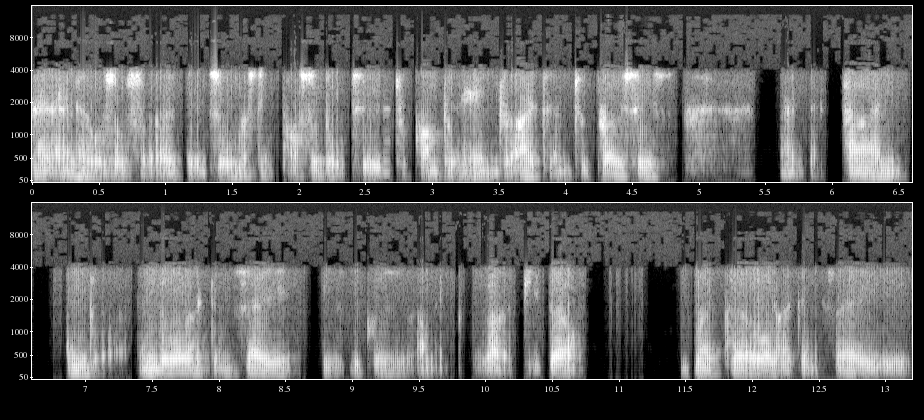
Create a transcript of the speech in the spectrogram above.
and it was also, it's almost impossible to, to comprehend, right, and to process at that time. And, and all I can say is because, I mean, a lot of people, but uh, all I can say is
